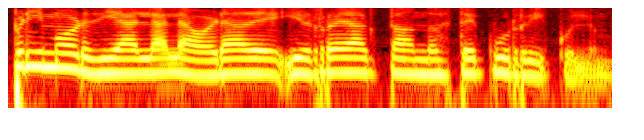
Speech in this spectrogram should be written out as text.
primordial a la hora de ir redactando este currículum.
